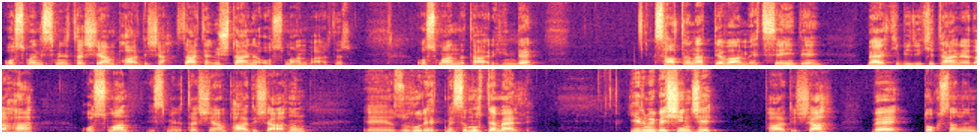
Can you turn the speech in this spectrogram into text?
Osman ismini taşıyan padişah. Zaten 3 tane Osman vardır Osmanlı tarihinde saltanat devam etseydi belki bir iki tane daha Osman ismini taşıyan padişahın e, zuhur etmesi muhtemeldi. 25. padişah ve 90.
